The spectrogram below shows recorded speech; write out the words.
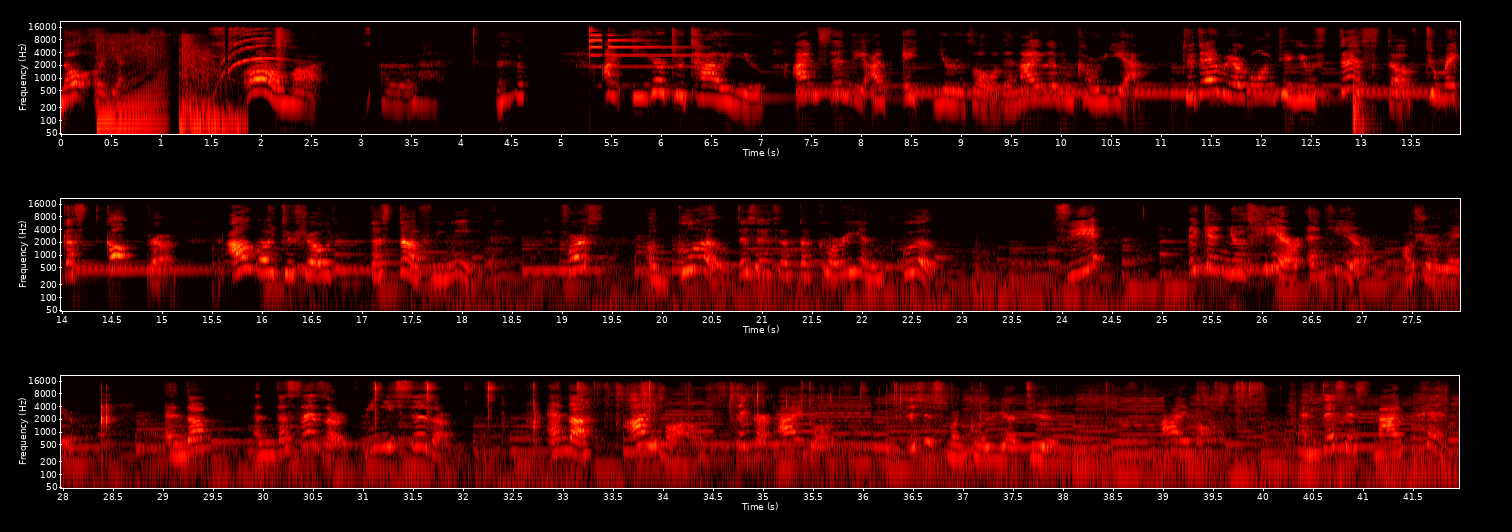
No or yes? Oh my. Uh, I'm eager to tell you. I'm Cindy. I'm eight years old and I live in Korea. Today we are going to use this stuff to make a sculpture. I'm going to show the stuff we need. First, a glue. This is the Korean glue. See? It can use here and here. I'll show you later. And the and the scissors. Need scissors. And the eyeballs. Sticker eyeballs. This is from Korea too. Eyeballs. And this is my pins.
